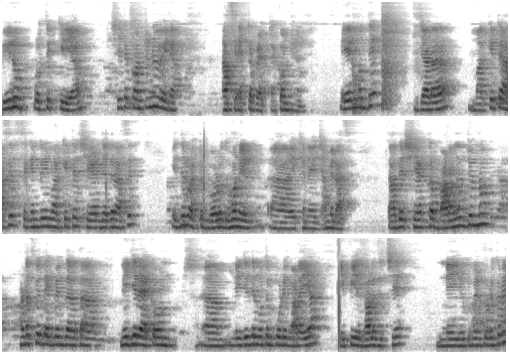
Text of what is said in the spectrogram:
বিরূপ প্রতিক্রিয়া, সেটা কন্টিনিউ এটা আছে একটা পর একটা কন্টিনিউ এর মধ্যে যারা মার্কেটে আছে সেকেন্ডারি মার্কেটে শেয়ার যাদের আছে, এদেরও একটা বড় ধরনের এখানে ঝামেলা আছে। তাদের শেয়ারটা বাড়ানোর জন্য হঠাৎ করে দেখবেন তারা তারা নিজের অ্যাকাউন্ট নিজেদের মতন করে বাড়াইয়া ইপিএস ভালো দিচ্ছে এই রকমের করে করে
